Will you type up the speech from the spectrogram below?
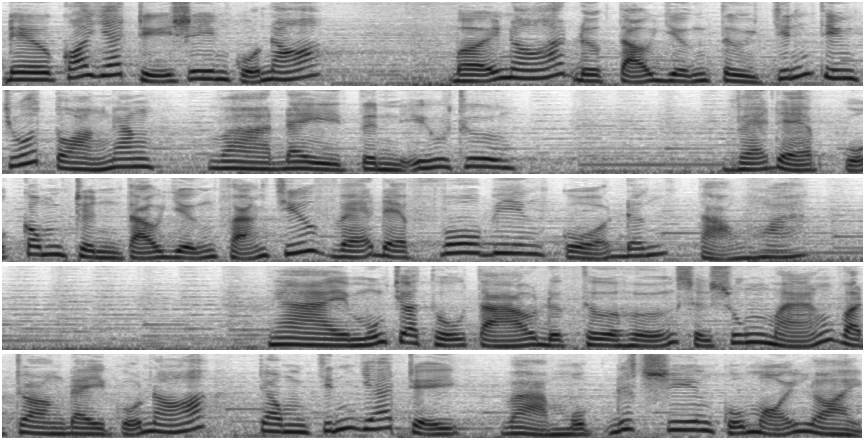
đều có giá trị riêng của nó, bởi nó được tạo dựng từ chính thiên chúa toàn năng và đầy tình yêu thương. Vẻ đẹp của công trình tạo dựng phản chiếu vẻ đẹp vô biên của đấng tạo hóa ngài muốn cho thụ tạo được thừa hưởng sự sung mãn và tròn đầy của nó trong chính giá trị và mục đích riêng của mỗi loài.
